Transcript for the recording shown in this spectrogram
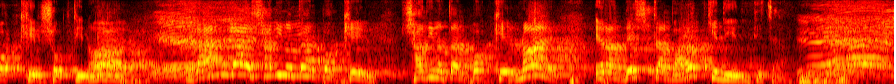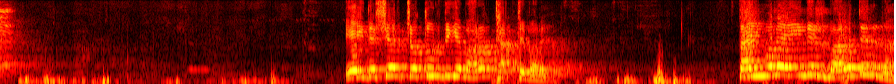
পক্ষের শক্তি নয়। গান গায় স্বাধীনতার পক্ষের স্বাধীনতার পক্ষের নয়, এরা দেশটা ভারতকে দিয়ে দিতে চায়। এই দেশের চতুর্দিকে ভারত থাকতে পারে। তাই বলে এই দেশ ভারতের না।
